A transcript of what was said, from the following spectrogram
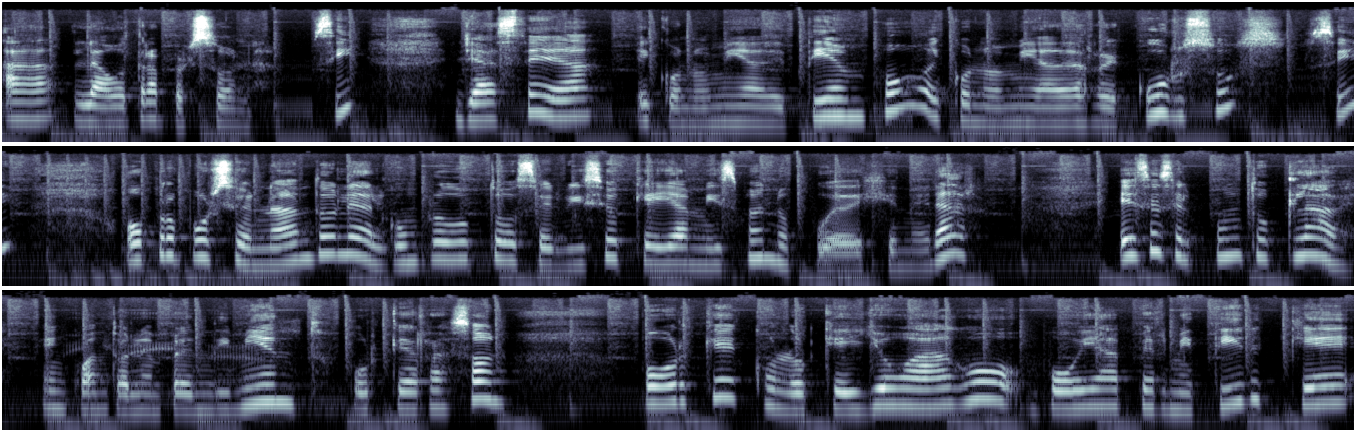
a la otra persona, ¿sí? Ya sea economía de tiempo, economía de recursos, ¿sí? O proporcionándole algún producto o servicio que ella misma no puede generar. Ese es el punto clave en cuanto al emprendimiento. ¿Por qué razón? Porque con lo que yo hago voy a permitir que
